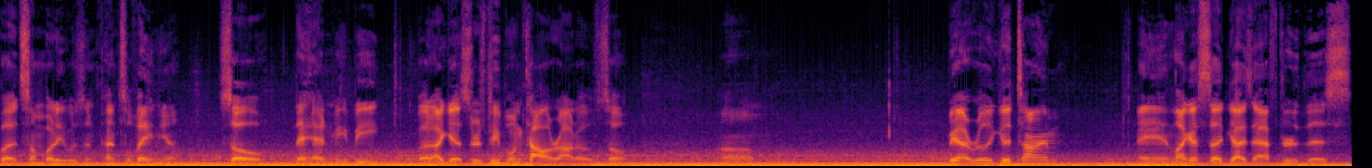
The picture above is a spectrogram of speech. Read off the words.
but somebody was in Pennsylvania, so they had me beat. But I guess there's people in Colorado, so um, a really good time. And like I said, guys, after this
